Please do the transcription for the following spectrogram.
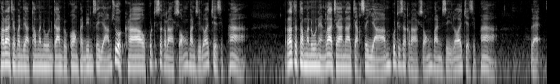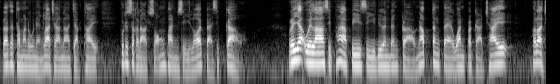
ระราชบัญญัติธรรมนูญการปกครองแผ่นดินสยามชั่วคราว พุทธศักราช 2475 รัฐธรรมนูญแห่งราชอาณาจักรสยาม พุทธศักราช 2475 และรัฐธรรมนูญแห่งราชอาณาจักรไทย พุทธศักราช 2489ระยะเวลา 15 ปี 4 เดือนดังกล่าวนับตั้งแต่วันประกาศใช้ พระราช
